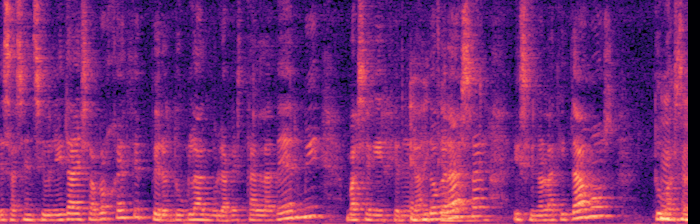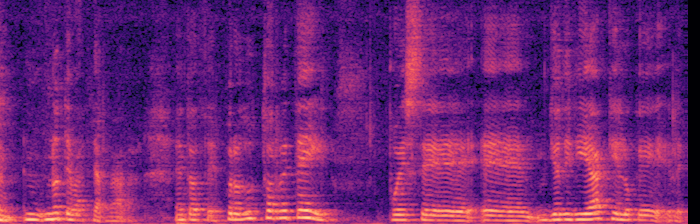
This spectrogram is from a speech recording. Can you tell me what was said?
esa, sensibilidad, esa rojez, pero tu glándula que está en la dermis va a seguir generando grasa y si no la quitamos, tú vas no te va a hacer nada. Entonces, productos retail, pues eh, eh, yo diría que lo que,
